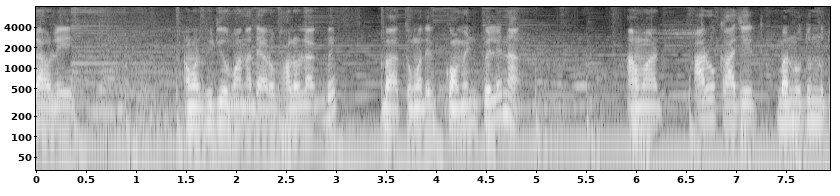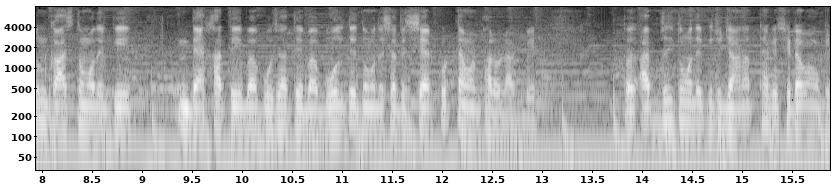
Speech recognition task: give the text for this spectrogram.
তাহলে আমার ভিডিও বানাতে আরও ভালো লাগবে বা তোমাদের কমেন্ট পেলে না আমার আরও কাজের বা নতুন নতুন কাজ তোমাদেরকে দেখাতে বা বোঝাতে বা বলতে তোমাদের সাথে শেয়ার করতে আমার ভালো লাগবে। তো আর যদি তোমাদের কিছু জানার থাকে সেটাও আমাকে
